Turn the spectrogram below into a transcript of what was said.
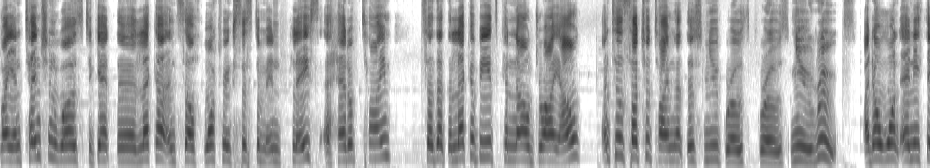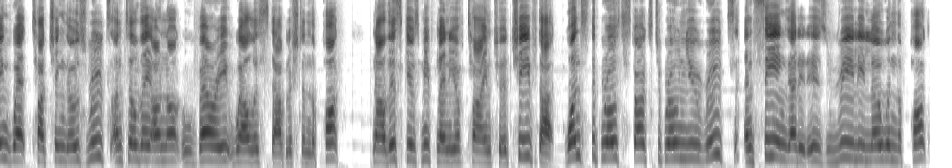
My intention was to get the leca and self-watering system in place ahead of time so that the leca beads can now dry out until such a time that this new growth grows new roots. I don't want anything wet touching those roots until they are not very well established in the pot Now this gives me plenty of time to achieve that. Once the growth starts to grow new roots and seeing that it is really low in the pot,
